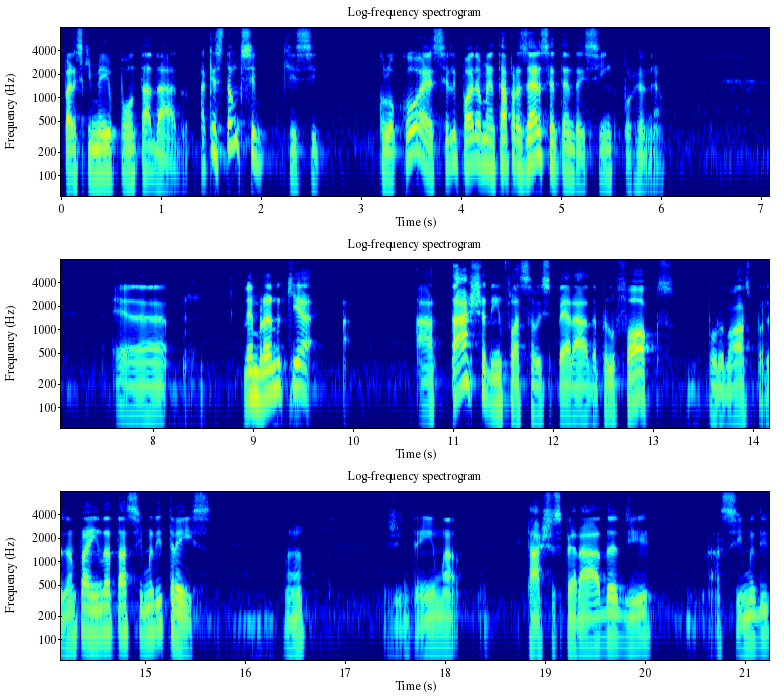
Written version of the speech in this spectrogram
parece que meio ponto está dado. A questão que se, que se colocou é se ele pode aumentar para 0,75 por reunião. É, lembrando que a, a taxa de inflação esperada pelo Focus, por nós, por exemplo, ainda está acima de 3. Né? A gente tem uma taxa esperada de acima de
